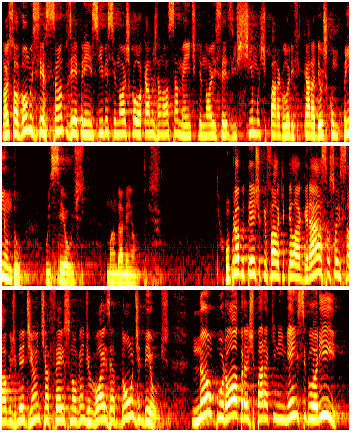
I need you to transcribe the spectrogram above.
Nós só vamos ser santos e irrepreensíveis se nós colocarmos na nossa mente que nós existimos para glorificar a Deus cumprindo os seus mandamentos. O próprio texto que fala que pela graça sois salvos mediante a fé, isso não vem de vós, é dom de Deus, não por obras para que ninguém se glorie,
